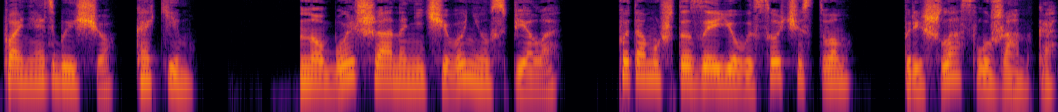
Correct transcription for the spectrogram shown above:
Понять бы еще, каким. Но больше она ничего не успела, потому что за ее высочеством пришла служанка.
